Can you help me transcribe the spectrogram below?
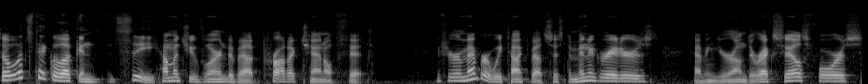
So let's take a look and see how much you've learned about product channel fit. If you remember, we talked about system integrators, having your own direct sales force,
